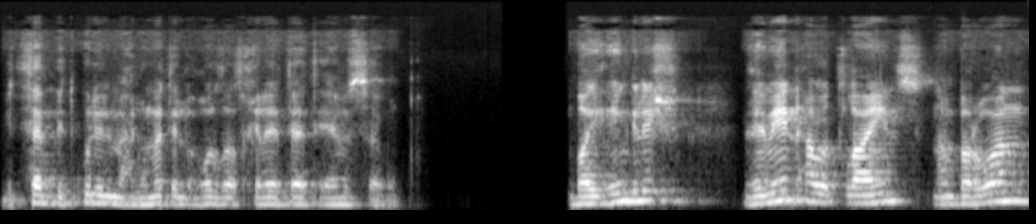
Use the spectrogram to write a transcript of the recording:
بتثبت كل المعلومات اللي عرضت خلال الثلاث أيام السابقة. By English, the main outlines number one,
